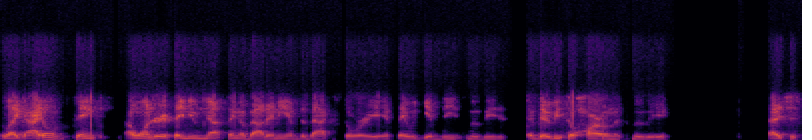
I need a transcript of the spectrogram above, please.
Like, I don't think, I wonder if they knew nothing about any of the backstory, if they would give these movies, if they would be so hard on this movie. I just,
